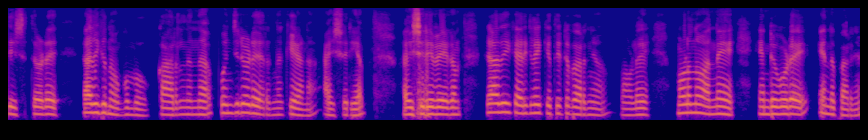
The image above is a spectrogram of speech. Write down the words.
ദേഷ്യത്തോടെ രാധിക നോക്കുമ്പോൾ കാറിൽ നിന്ന് പുഞ്ചിരിയോടെ ഇറങ്ങുകയാണ് ഐശ്വര്യ. ഐശ്വര്യ വേഗം രാധിക്ക് അരികിലേക്ക് എത്തിയിട്ട് പറഞ്ഞു മോളെ മോളൊന്ന് വന്നേ എന്റെ കൂടെ എന്ന് പറഞ്ഞു.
